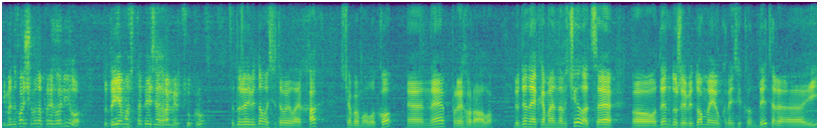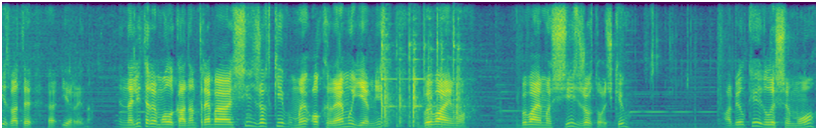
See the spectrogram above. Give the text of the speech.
І ми не хочемо, щоб воно пригоріло. Додаємо 150 грамів цукру. Це дуже відомий світовий лайфхак, щоб молоко е, не пригорало. Людина, яка мене навчила, це е, один дуже відомий український кондитер. Її звати Ірина. На літр молока нам треба 6 жовтків. Ми окрему ємність вбиваємо, вбиваємо 6 жовточків. А білки лишимо.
